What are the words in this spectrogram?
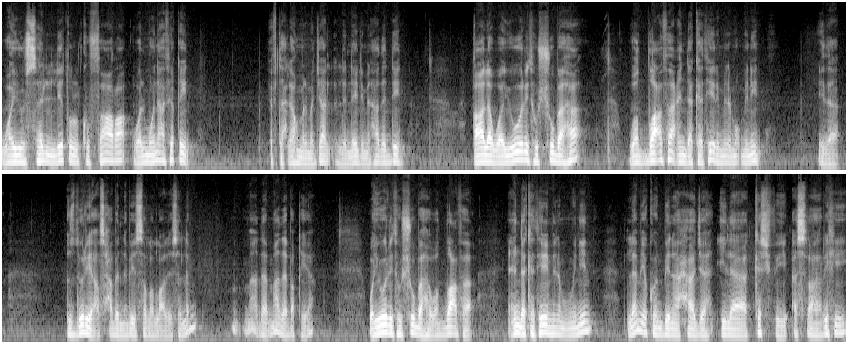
ويسلط الكفار والمنافقين. يفتح لهم المجال للنيل من هذا الدين. قال ويورث الشبه والضعف عند كثير من المؤمنين. إذا ازدري أصحاب النبي صلى الله عليه وسلم ماذا ماذا بقي؟ ويورث الشبه والضعف عند كثير من المؤمنين لم يكن بنا حاجة إلى كشف أسراره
